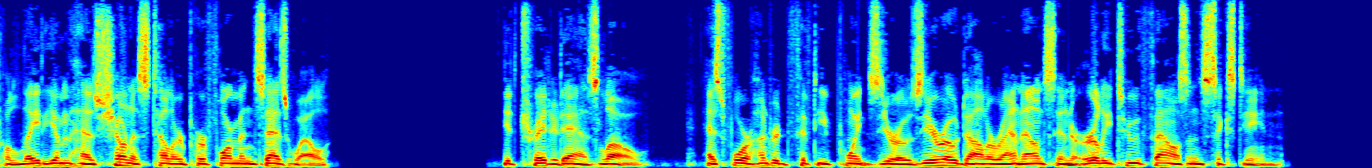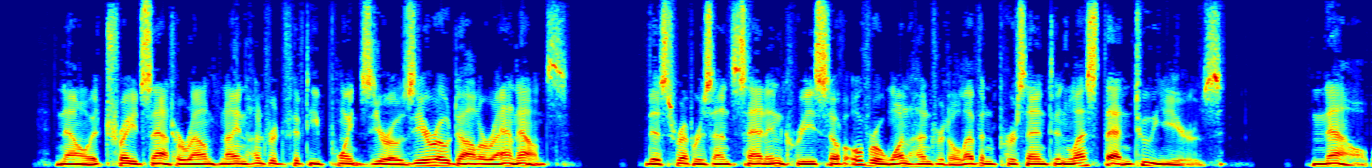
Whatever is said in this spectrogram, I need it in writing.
Palladium has shown a stellar performance as well. It traded as low as $450.00 an ounce in early 2016. Now it trades at around $950.00 an ounce. This represents an increase of over 111% in less than two years. Now,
